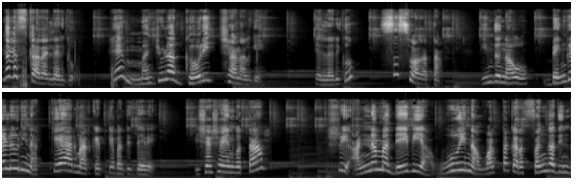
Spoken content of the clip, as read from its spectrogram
ನಮಸ್ಕಾರ ಎಲ್ಲರಿಗೂ. ಹೇ ಮಂಜುಳಾ ಗೌರಿ ಚಾನಲ್ಗೆ ಎಲ್ಲರಿಗೂ ಸುಸ್ವಾಗತ. ಇಂದು ನಾವು ಬೆಂಗಳೂರಿನ ಕೆ ಆರ್ ಮಾರ್ಕೆಟ್ಗೆ ಬಂದಿದ್ದೇವೆ. ವಿಶೇಷ ಏನು ಗೊತ್ತಾ? ಶ್ರೀ ಅಣ್ಣಮ್ಮ ದೇವಿಯ ಹೂವಿನ ವರ್ತಕರ ಸಂಘದಿಂದ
